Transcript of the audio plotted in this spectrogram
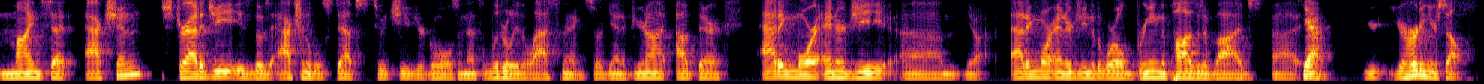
mindset, action. Strategy is those actionable steps to achieve your goals, and that's literally the last thing. So again, if you're not out there adding more energy, um, you know, adding more energy into the world, bringing the positive vibes, uh, yeah, you're, you're hurting yourself.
